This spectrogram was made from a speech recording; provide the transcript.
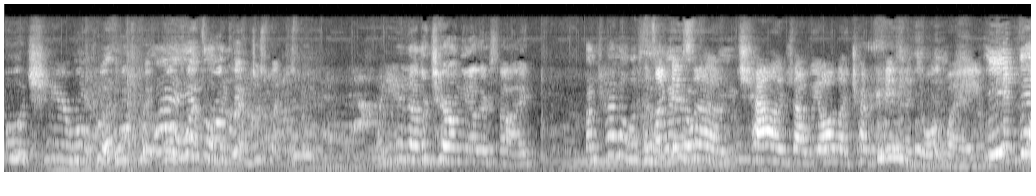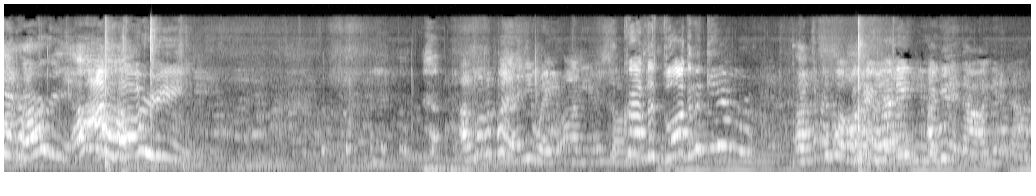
Oh, a chair, real quick, real quick, real quick, real quick. Just wait, just wait. I need another chair on the other side. I'm trying to listen. It's like this uh, challenge that we all like try to fit in the doorway. We can't Ethan, find- hurry I'm hurrying. I was gonna put any weight on you, so. Crap, that's blocking the camera. Okay, ready? I get it now. I get it now.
